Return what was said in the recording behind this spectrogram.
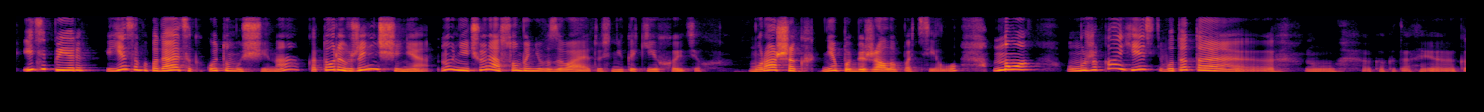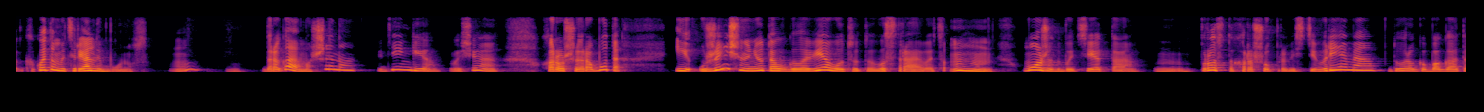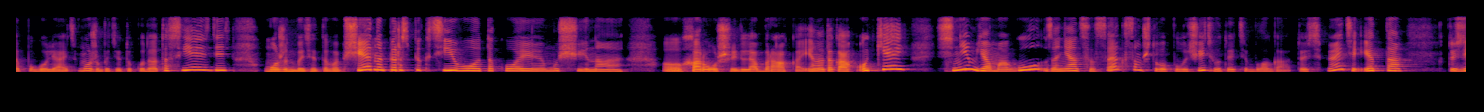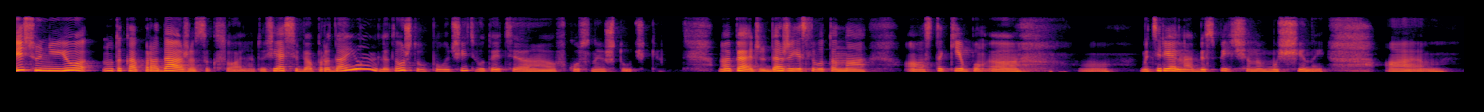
И теперь, если попадается какой-то мужчина, который в женщине, ну, ничего особо не вызывает, то есть никаких этих мурашек не побежало по телу, но у мужика есть вот это, э, ну, как это, э, какой-то материальный бонус. Дорогая машина, деньги, вообще хорошая работа. И у женщины у нее так в голове вот это выстраивается. Угу. Может быть, это просто хорошо провести время, дорого-богато погулять. Может быть, это куда-то съездить. Может быть, это вообще на перспективу такой мужчина э, хороший для брака. И она такая, окей, с ним я могу заняться сексом, чтобы получить вот эти блага. То есть, понимаете, это то здесь у нее, ну, такая продажа сексуальная. То есть я себя продаю для того, чтобы получить вот эти э, вкусные штучки. Но опять же, даже если вот она а, с таким а, а, материально обеспеченным мужчиной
